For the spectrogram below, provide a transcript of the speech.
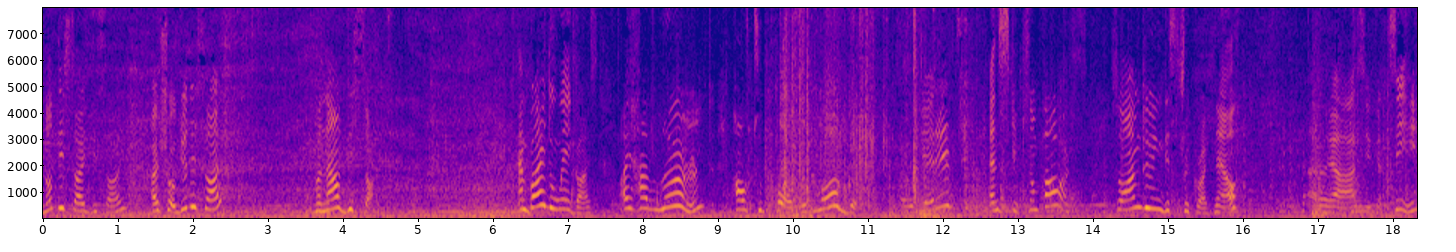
Not this side, this side. I showed you this side. But now this side. And by the way, guys, I have learned how to pause a vlog. Get it? And skip some parts. So I'm doing this trick right now. Uh, yeah, as you can see.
